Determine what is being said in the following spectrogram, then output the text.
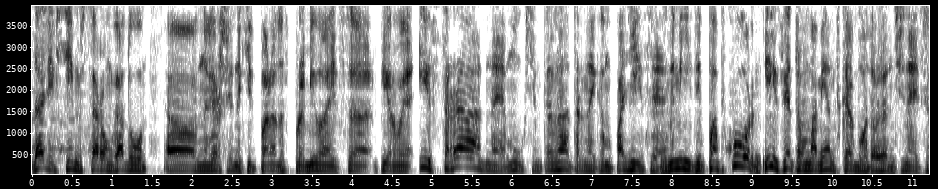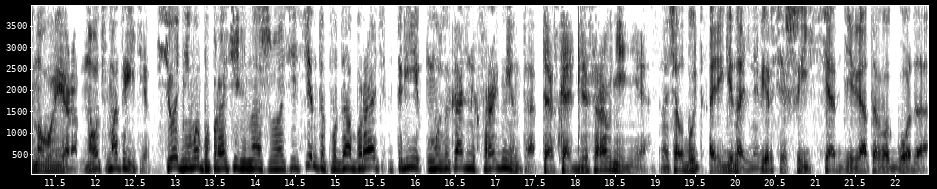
Далее в 1972 году э, на вершины хит-парадов пробивается первая эстрадная мук-синтезаторная композиция, знаменитый «Попкорн», и с этого момента как бы вот уже начинается новая эра. Но вот смотрите, сегодня мы попросили нашего ассистента подобрать три музыкальных фрагмента, так сказать, для сравнения. Сначала будет оригинальная версия 69 -го года,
